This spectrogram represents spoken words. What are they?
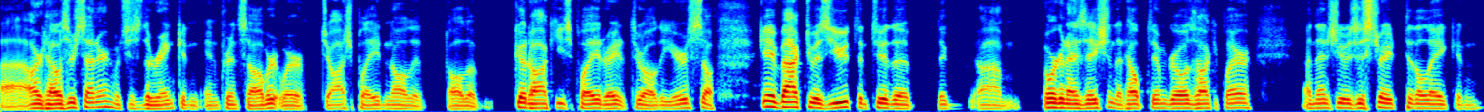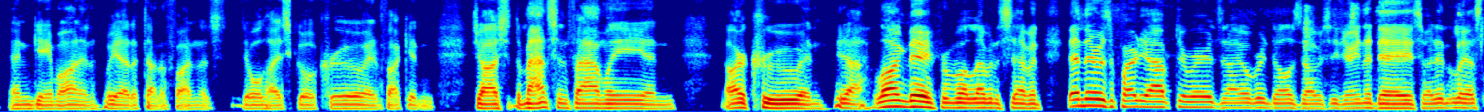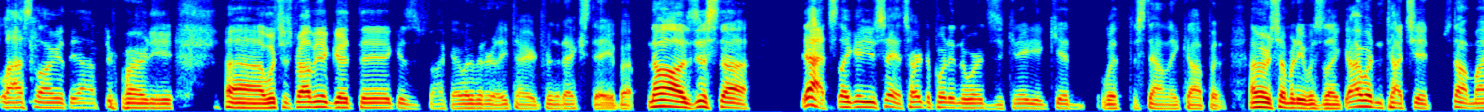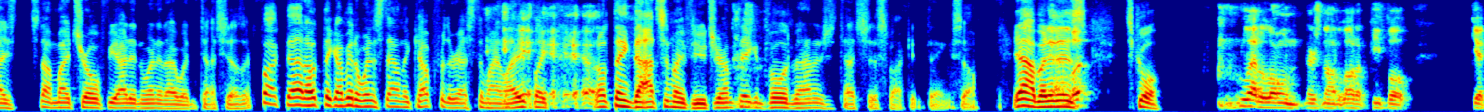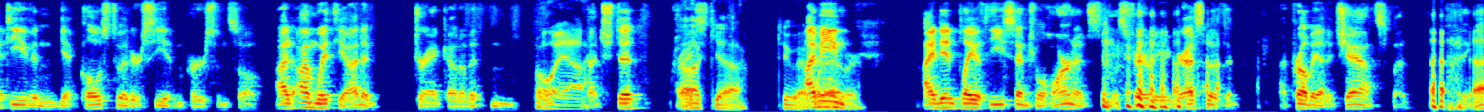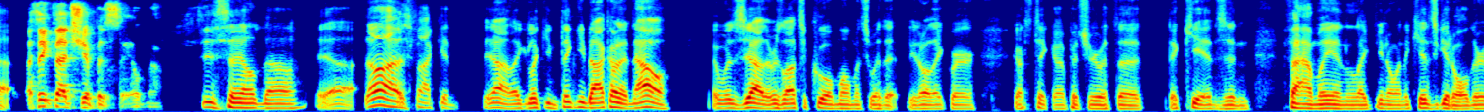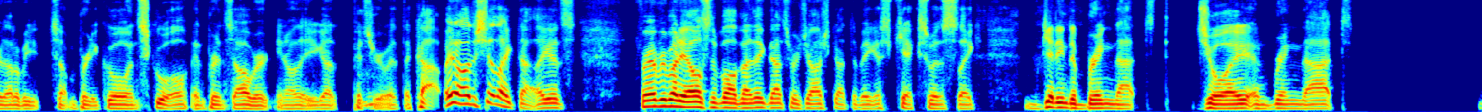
uh, Art Hauser Center, which is the rink in, in Prince Albert where Josh played and all the all the good hockey's played right through all the years. So gave back to his youth and to the the um, organization that helped him grow as a hockey player. And then she was just straight to the lake and and game on, and we had a ton of fun. That's the old high school crew and fucking Josh, the Manson family, and our crew and yeah long day from about 11 to 7 then there was a party afterwards and i overindulged obviously during the day so i didn't last, last long at the after party uh, which was probably a good thing because fuck i would have been really tired for the next day but no it was just uh yeah, it's like you say, it's hard to put into words as a Canadian kid with the Stanley Cup. And I remember somebody was like, I wouldn't touch it. It's not my it's not my trophy. I didn't win it. I wouldn't touch it. I was like, fuck that. I don't think I'm gonna win a Stanley Cup for the rest of my life. Like, I don't think that's in my future. I'm taking full advantage to touch this fucking thing. So yeah, but yeah, it is let, it's cool. Let alone there's not a lot of people get to even get close to it or see it in person. So I, I'm with you. I'd have drank out of it and oh yeah, touched it. Christ. Fuck yeah to it. I mean, I did play with the East Central Hornets and was fairly aggressive, and I probably had a chance, but I think, I think that ship has sailed now. She's sailed now. Yeah. No, I was fucking yeah. Like looking, thinking back on it now, it was yeah. There was lots of cool moments with it. You know, like where got to take a picture with the the kids and family and like you know when the kids get older that'll be something pretty cool in school in prince albert you know that you got a picture mm-hmm. with the cop you know just shit like that like it's for everybody else involved, I think that's where Josh got the biggest kicks was like getting to bring that joy and bring that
